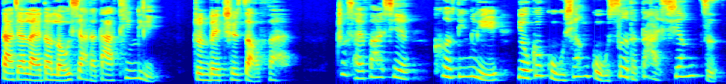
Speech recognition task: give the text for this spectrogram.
大家来到楼下的大厅里，准备吃早饭，这才发现。客厅里有个古香古色的大箱子，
